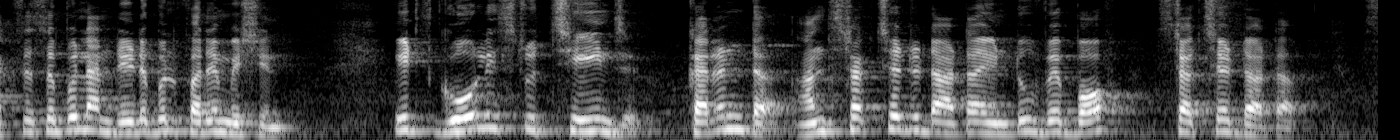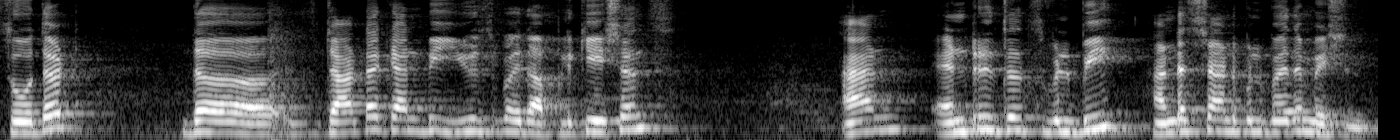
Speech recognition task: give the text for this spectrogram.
accessible and readable for a machine. Its goal is to change current unstructured data into web of structured data so that the data can be used by the applications and end results will be understandable by the machine.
